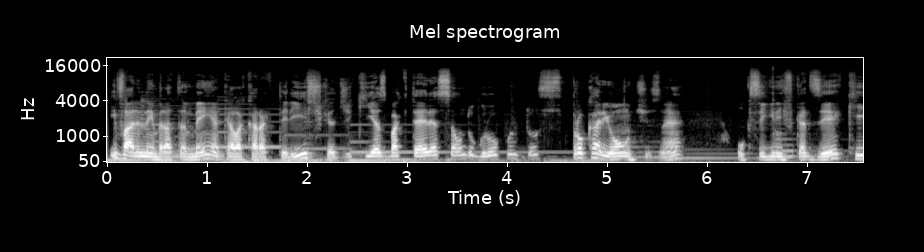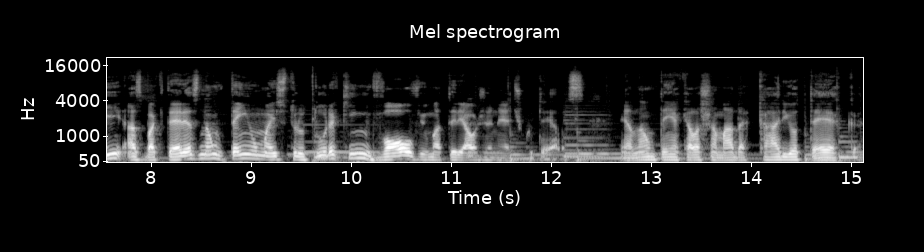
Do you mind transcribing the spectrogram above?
E vale lembrar também aquela característica de que as bactérias são do grupo dos procariontes, né? O que significa dizer que as bactérias não têm uma estrutura que envolve o material genético delas. Ela não tem aquela chamada carioteca.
